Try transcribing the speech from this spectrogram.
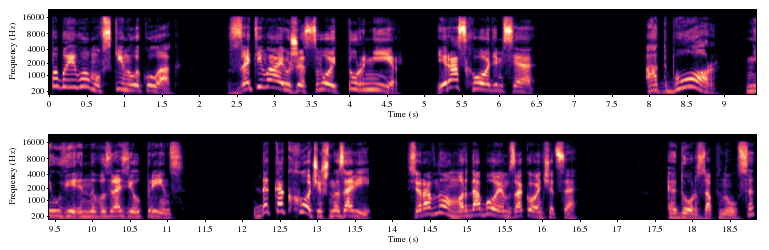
по-боевому вскинула кулак. «Затевай уже свой турнир и расходимся!» «Отбор!» — неуверенно возразил принц. «Да как хочешь назови! Все равно мордобоем закончится!» Эдор запнулся,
